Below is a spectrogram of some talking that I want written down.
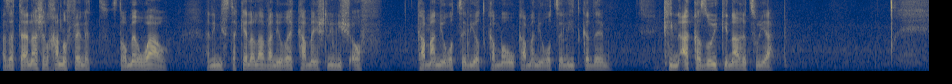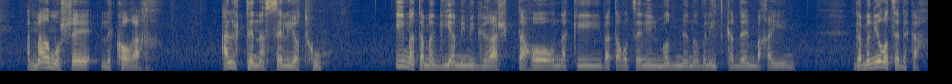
אז הטענה שלך נופלת. אז אתה אומר, וואו, אני מסתכל עליו ואני רואה כמה יש לי לשאוף, כמה אני רוצה להיות כמוהו, כמה אני רוצה להתקדם. קנאה כזו היא קנאה רצויה. אמר משה לקורח, אל תנסה להיות הוא. אם אתה מגיע ממגרש טהור, נקי, ואתה רוצה ללמוד ממנו ולהתקדם בחיים, גם אני רוצה בכך.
